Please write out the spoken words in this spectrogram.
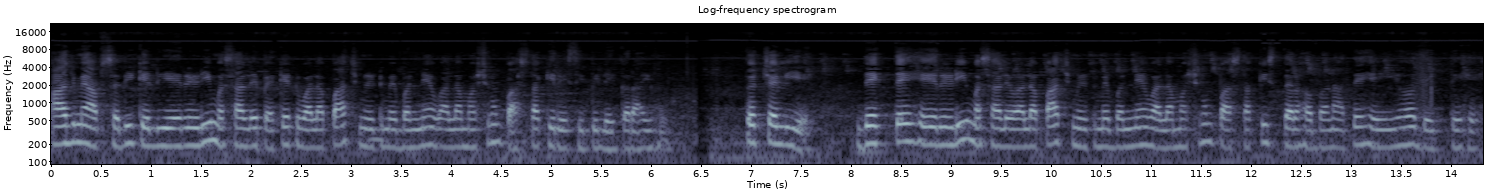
आज मैं आप सभी के लिए रेडी मसाले पैकेट वाला पाँच मिनट में बनने वाला मशरूम पास्ता की रेसिपी लेकर आई हूँ। तो चलिए देखते हैं रेडी मसाले वाला पाँच मिनट में बनने वाला मशरूम पास्ता किस तरह बनाते हैं, यह देखते हैं।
